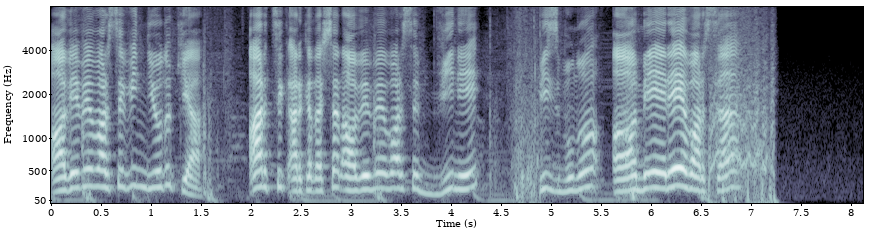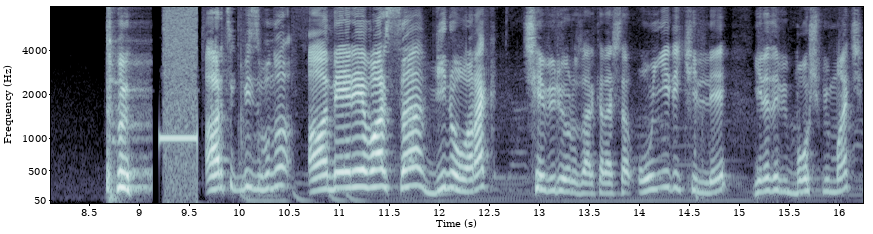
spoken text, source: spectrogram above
AVM varsa win diyorduk ya. Artık arkadaşlar AVM varsa win'i biz bunu AMR varsa Artık biz bunu AMR varsa win olarak çeviriyoruz arkadaşlar. 17 killi yine de bir boş bir maç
